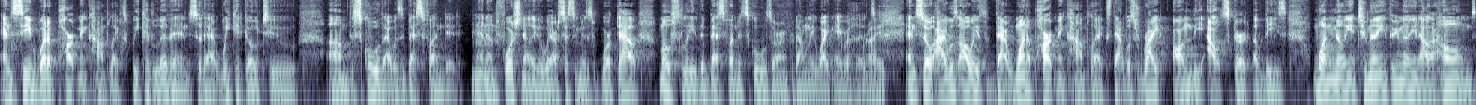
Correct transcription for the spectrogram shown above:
and see what apartment complex we could live in so that we could go to um, the school that was best funded. And unfortunately, the way our system is worked out, mostly the best funded schools are in predominantly white neighborhoods. Right. And so I was always that one apartment complex that was right on the outskirt of these $1 million, $2 million, $3 million homes.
